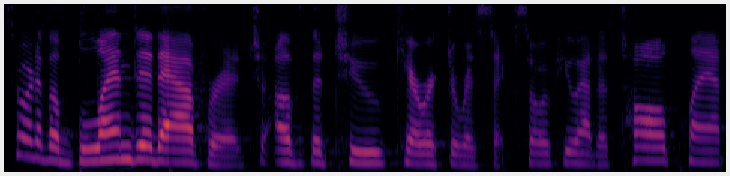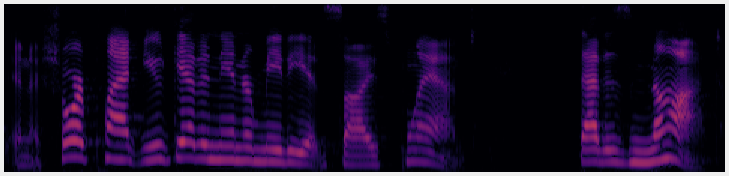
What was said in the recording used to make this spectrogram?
sort of a blended average of the two characteristics. So if you had a tall plant and a short plant, you'd get an intermediate sized plant. That is not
